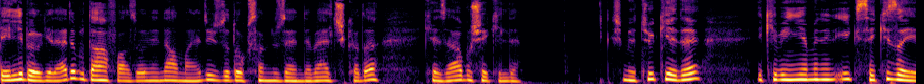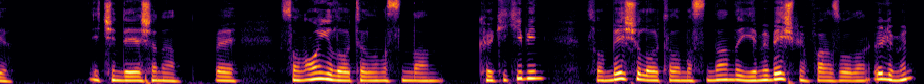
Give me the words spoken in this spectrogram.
Belli bölgelerde bu daha fazla. Örneğin Almanya'da %90'ın üzerinde, Belçika'da keza bu şekilde. Şimdi Türkiye'de 2020'nin ilk 8 ayı içinde yaşanan ve son 10 yıl ortalamasından 42 bin, son 5 yıl ortalamasından da 25 bin fazla olan ölümün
